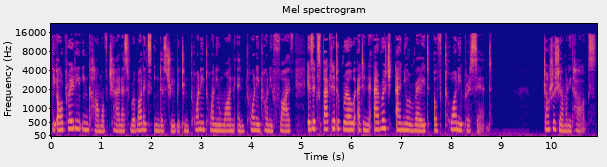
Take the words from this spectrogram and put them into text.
the operating income of China's robotics industry between 2021 and 2025 is expected to grow at an average annual rate of 20%. Zhang Money Talks.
